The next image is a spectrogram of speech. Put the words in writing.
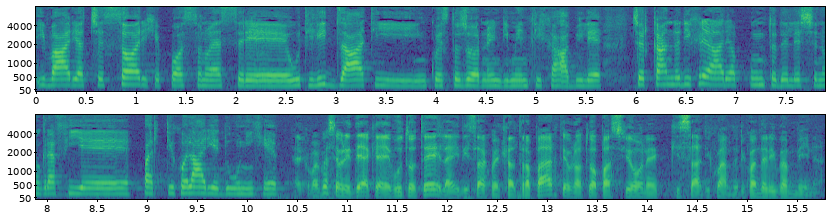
i vari accessori che possono essere utilizzati in questo giorno indimenticabile, cercando di creare appunto delle scenografie particolari ed uniche. Ecco, ma questa è un'idea che hai avuto te, l'hai vista da qualche altra parte, è una tua passione chissà di quando, di quando eri bambina?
